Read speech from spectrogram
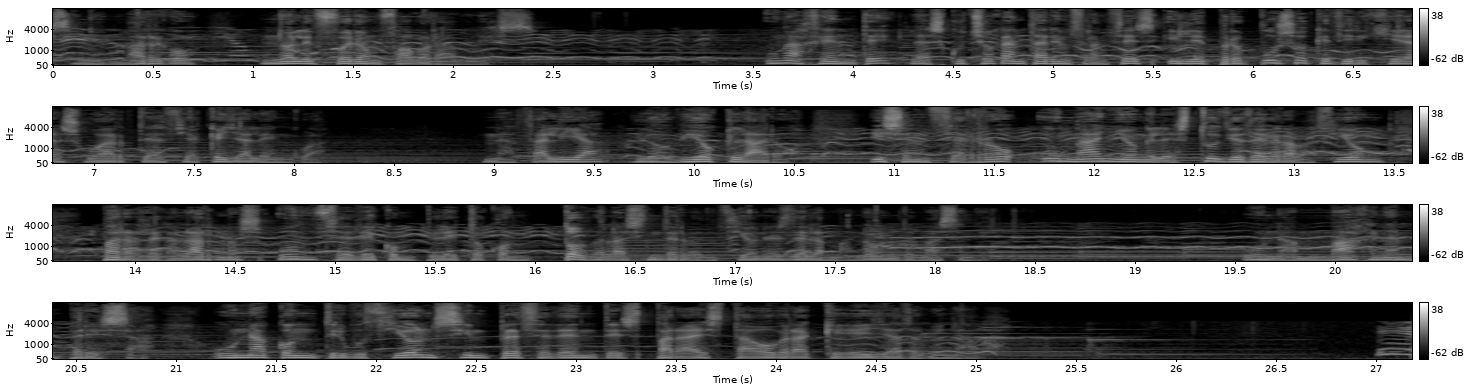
Sin embargo, no le fueron favorables. Un agente la escuchó cantar en francés y le propuso que dirigiera su arte hacia aquella lengua. Natalia lo vio claro y se encerró un año en el estudio de grabación para regalarnos un CD completo con todas las intervenciones de la Manon de Massenet. Una magna empresa, una contribución sin precedentes para esta obra que ella dominaba. Et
